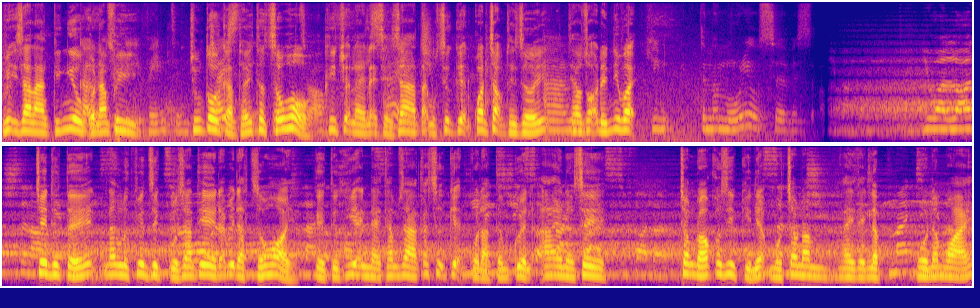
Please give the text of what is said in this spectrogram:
vị già làng kính yêu của Nam Phi. Chúng tôi cảm thấy thật xấu hổ khi chuyện này lại xảy ra tại một sự kiện quan trọng thế giới theo dõi đến như vậy. Trên thực tế, năng lực phiên dịch của Jantier đã bị đặt dấu hỏi kể từ khi anh này tham gia các sự kiện của đảng cầm quyền ANC, trong đó có dịp kỷ niệm 100 năm ngày thành lập hồi năm ngoái.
